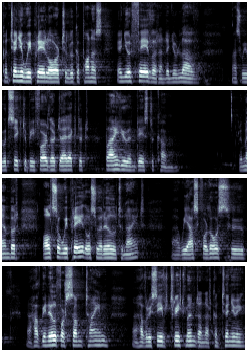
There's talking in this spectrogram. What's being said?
Continue, we pray, Lord, to look upon us in your favor and in your love as we would seek to be further directed by you in days to come. Remember also, we pray those who are ill tonight. Uh, we ask for those who have been ill for some time, uh, have received treatment, and are continuing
